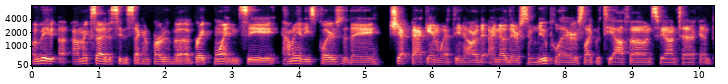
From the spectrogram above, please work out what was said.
I'll be. Uh, I'm excited to see the second part of uh, Breakpoint and see how many of these players do they check back in with. You know, are they, I know there's some new players like with Tiafoe and Swiatek and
